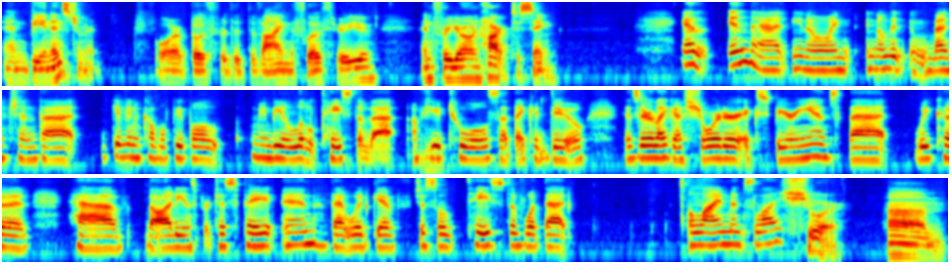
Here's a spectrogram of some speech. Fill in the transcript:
and be an instrument for both for the divine to flow through you and for your own heart to sing. And in that, you know, I, I know that you mentioned that giving a couple people maybe a little taste of that, a few tools that they could do. Is there like a shorter experience that we could have the audience participate in that would give just a taste of what that alignment's like? Sure. Um,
